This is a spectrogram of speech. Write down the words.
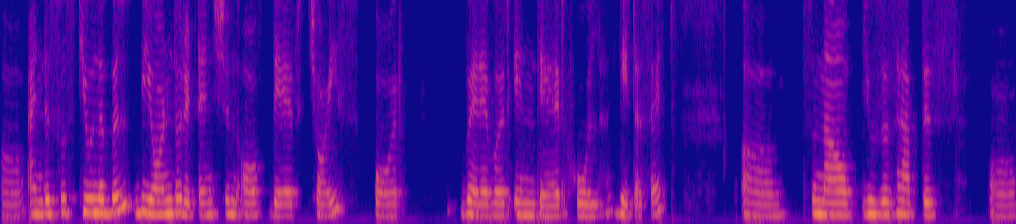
Uh, and this was tunable beyond the retention of their choice for wherever in their whole data set. Um, so now users have this uh,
